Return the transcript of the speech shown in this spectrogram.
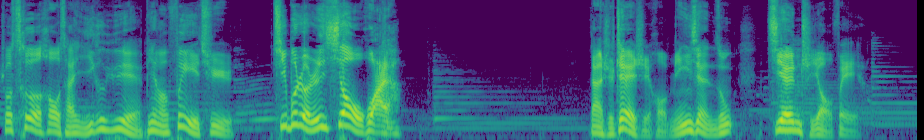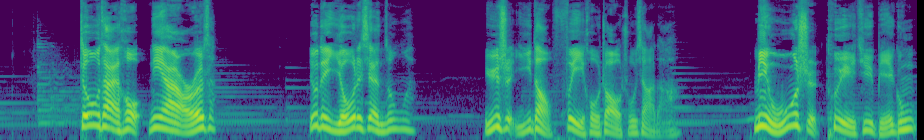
说侧后才一个月便要废去，岂不惹人笑话呀？”但是这时候明宪宗坚持要废啊。周太后溺爱儿子，又得由着宪宗啊，于是，一道废后诏书下达，命吴氏退居别宫。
